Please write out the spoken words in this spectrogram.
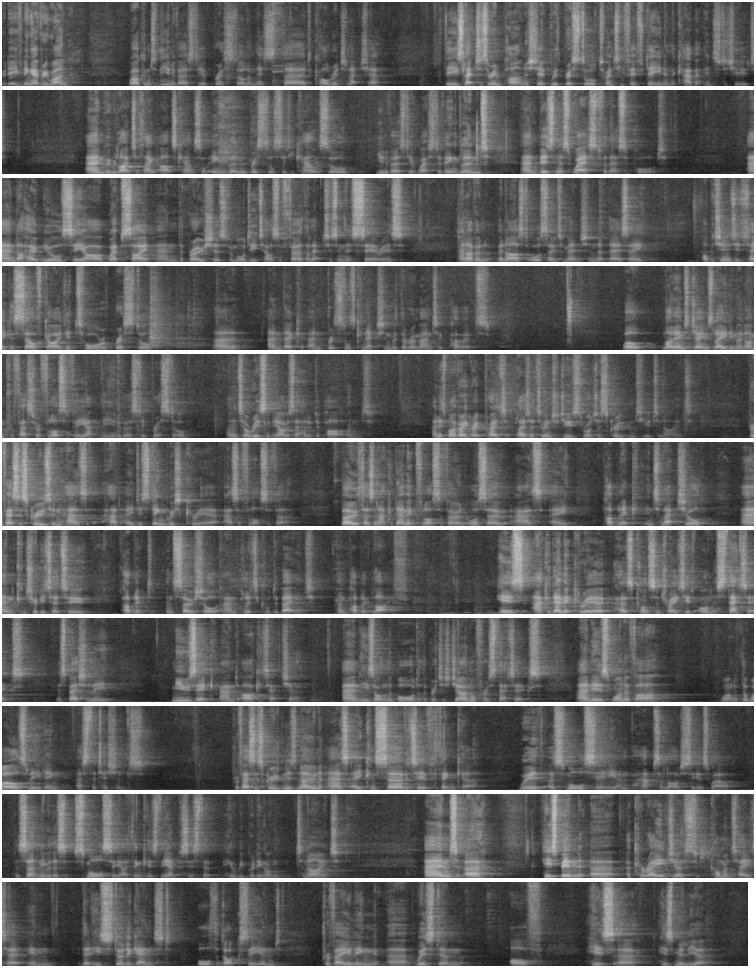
Good evening, everyone. Welcome to the University of Bristol and this third Coleridge lecture. These lectures are in partnership with Bristol 2015 and the Cabot Institute. And we would like to thank Arts Council England, Bristol City Council, University of West of England, and Business West for their support. And I hope you'll see our website and the brochures for more details of further lectures in this series. And I've been asked also to mention that there's a opportunity to take a self-guided tour of Bristol uh, and, their, and Bristol's connection with the Romantic poets. Well, my name's James Ladyman. I'm Professor of Philosophy at the University of Bristol, and until recently I was the head of department. And it's my very great pleasure to introduce Roger Scruton to you tonight. Professor Scruton has had a distinguished career as a philosopher, both as an academic philosopher and also as a public intellectual and contributor to public and social and political debate and public life. His academic career has concentrated on aesthetics, especially music and architecture, and he's on the board of the British Journal for Aesthetics and is one of our one of the world's leading aestheticians. Professor Scruton is known as a conservative thinker with a small c and perhaps a large c as well. But certainly with a small c, I think, is the emphasis that he'll be putting on tonight. And uh, he's been uh, a courageous commentator in that he stood against orthodoxy and prevailing uh, wisdom of his, uh, his milieu.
